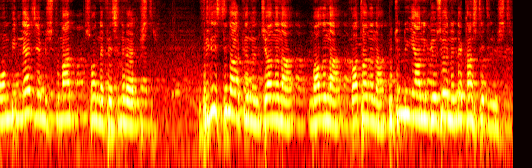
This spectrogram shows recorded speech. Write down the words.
on binlerce Müslüman son nefesini vermiştir. Filistin halkının canına, malına, vatanına bütün dünyanın gözü önünde kastedilmiştir.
